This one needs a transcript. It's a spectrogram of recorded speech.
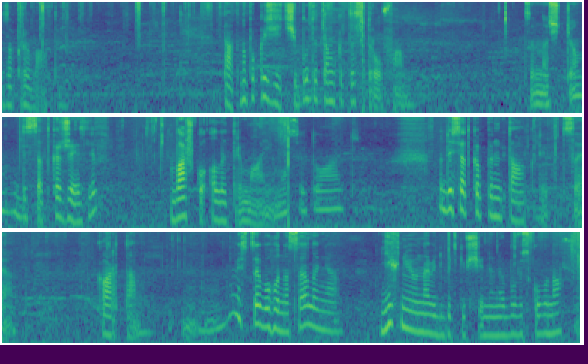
закривати. Так, ну покажіть, чи буде там катастрофа. Це на що? Десятка жезлів. Важко, але тримаємо ситуацію. Ну, Десятка пентаклів це карта місцевого населення, їхньої навіть батьківщини, не обов'язково нашої.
